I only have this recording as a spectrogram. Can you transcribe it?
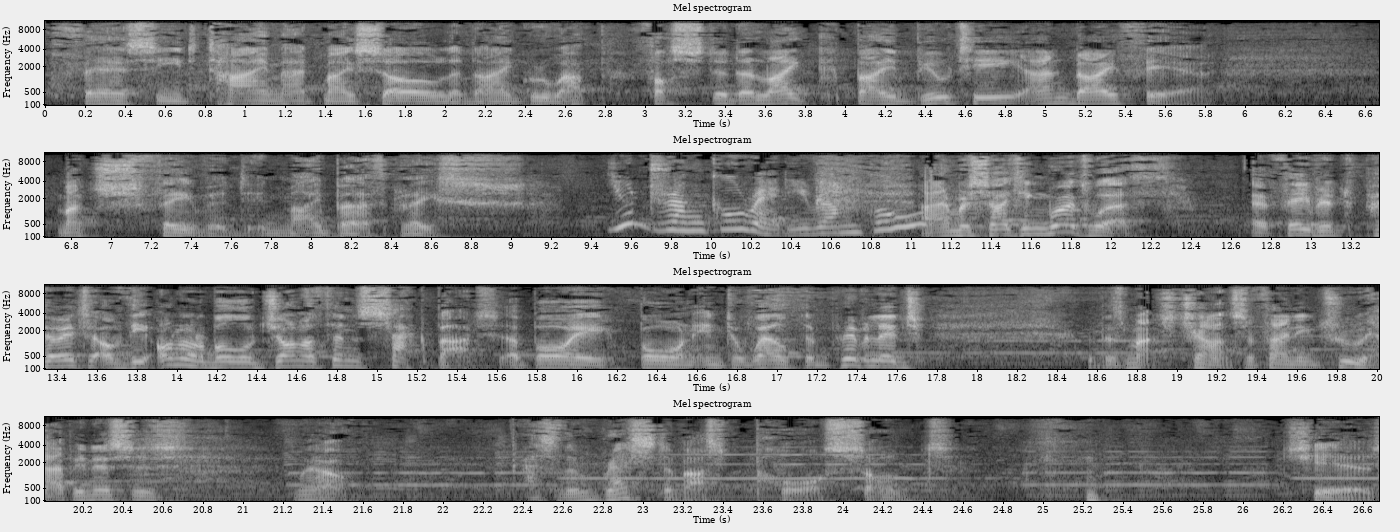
Fair seed time had my soul, and I grew up, fostered alike by beauty and by fear. Much favoured in my birthplace. You drunk already, Rumpole? I'm reciting Wordsworth, a favourite poet of the Honourable Jonathan Sackbut, a boy born into wealth and privilege, with as much chance of finding true happiness as, well, as the rest of us poor sods. Cheers.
